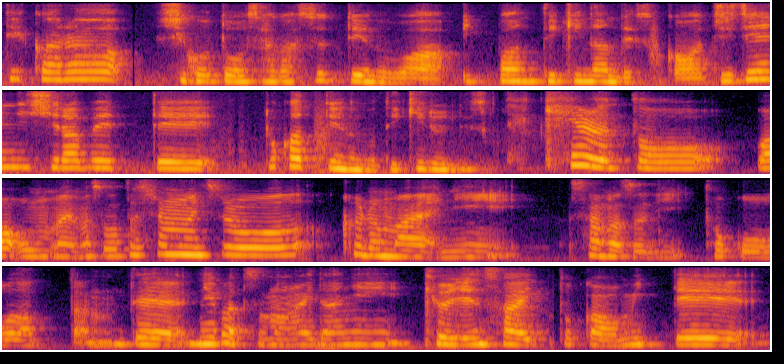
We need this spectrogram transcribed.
でから仕事を探すっていうのは一般的なんですか？事前に調べてとかっていうのもできるんですか？できるとは思います。私も一応来る前に3月に渡航だったので、2月の間に求人サイトとかを見て、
